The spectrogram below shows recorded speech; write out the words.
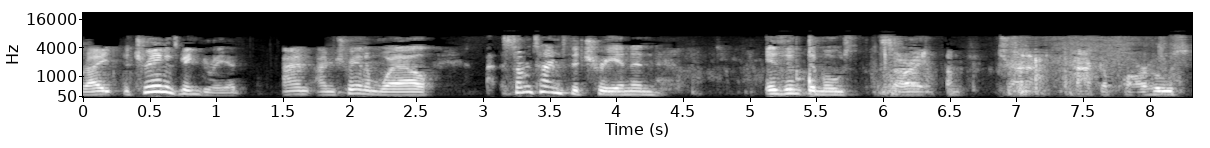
right? The training's been great. I'm, I'm training well. Sometimes the training isn't the most, sorry, I'm trying to pack a par hose.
